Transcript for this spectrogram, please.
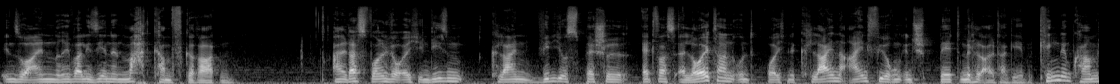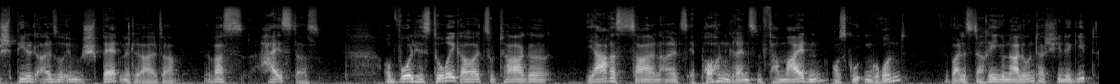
in so einen rivalisierenden Machtkampf geraten? All das wollen wir euch in diesem kleinen Videospecial etwas erläutern und euch eine kleine Einführung ins Spätmittelalter geben. Kingdom Come spielt also im Spätmittelalter. Was heißt das? Obwohl Historiker heutzutage Jahreszahlen als Epochengrenzen vermeiden, aus gutem Grund, weil es da regionale Unterschiede gibt,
